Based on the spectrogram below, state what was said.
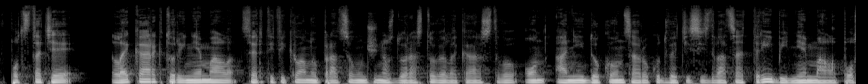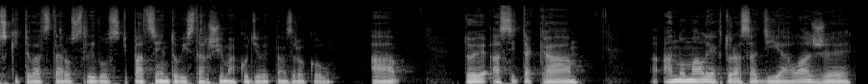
V podstate lekár, ktorý nemal certifikovanú pracovnú činnosť dorastové lekárstvo, on ani do konca roku 2023 by nemal poskytovať starostlivosť pacientovi starším ako 19 rokov. A to je asi taká anomália, ktorá sa diala, že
